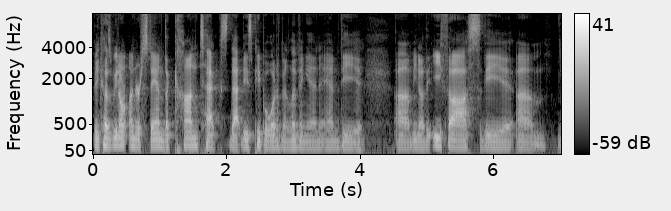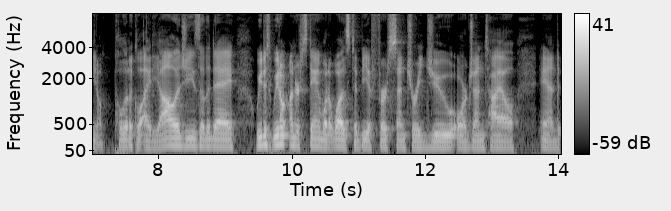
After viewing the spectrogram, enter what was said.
because we don't understand the context that these people would have been living in and the um, you know the ethos, the um, you know political ideologies of the day. We just we don't understand what it was to be a first century Jew or Gentile and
